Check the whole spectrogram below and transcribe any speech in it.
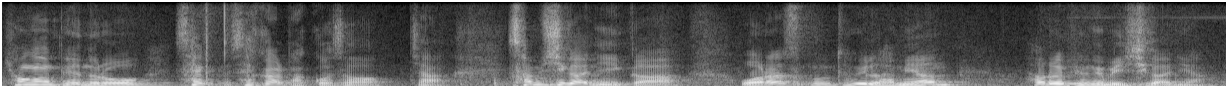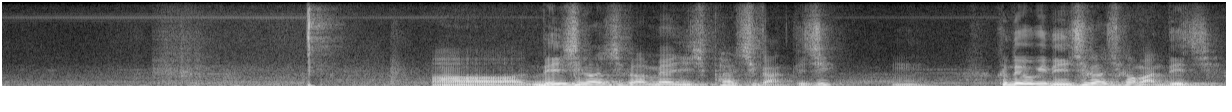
형광펜으로 색, 색깔 바꿔서. 자, 3시간이니까 월화수금토일 하면 하루에 평균 몇 시간이야? 어, 4시간씩 하면 28시간, 그지? 음. 근데 여기 4시간씩 하면 안 되지.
